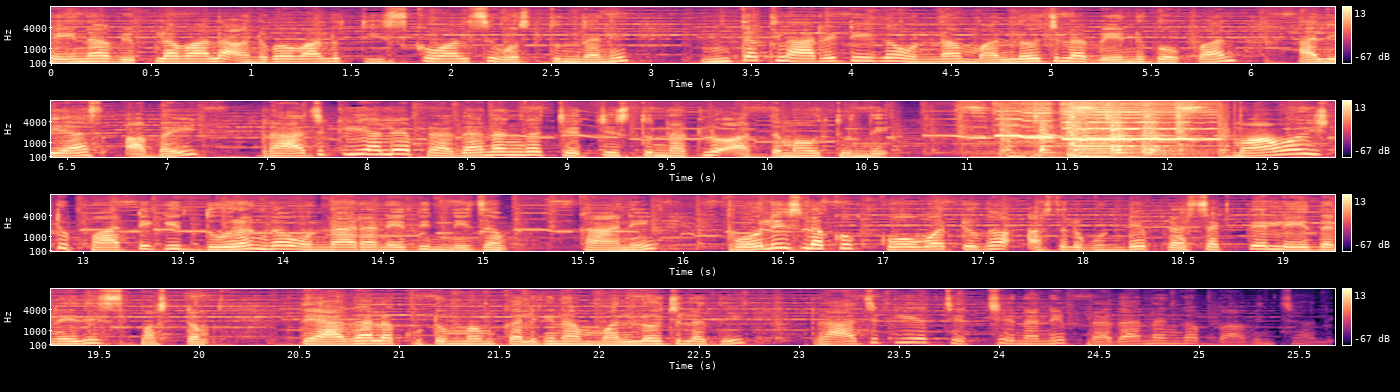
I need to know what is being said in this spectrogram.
చైనా విప్లవాల అనుభవాలు తీసుకోవాల్సి వస్తుందని ఇంత క్లారిటీగా ఉన్న మల్లోజుల వేణుగోపాల్ అలియాస్ అభయ్ రాజకీయాలే ప్రధానంగా చర్చిస్తున్నట్లు అర్థమవుతుంది. మావోయిస్టు పార్టీకి దూరంగా ఉన్నారనేది నిజం. కానీ పోలీసులకు కోవర్టుగా అసలు ఉండే ప్రసక్తే లేదనేది స్పష్టం. త్యాగాల కుటుంబం కలిగిన మల్లోజులది రాజకీయ చర్చేనని ప్రధానంగా భావించాలి.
